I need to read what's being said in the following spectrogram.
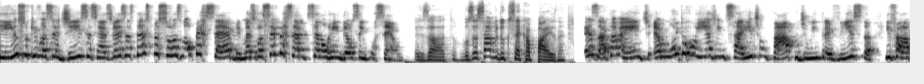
E isso que você disse, assim, às vezes até as pessoas não percebem, mas você percebe que você não rendeu 100%. Exato. Você sabe do que você é capaz, né? Exatamente. É muito ruim a gente sair de um papo, de uma entrevista e falar,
